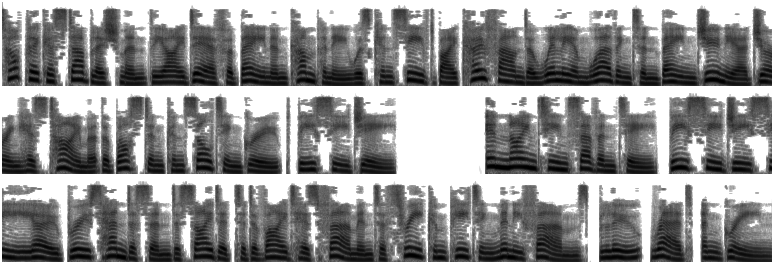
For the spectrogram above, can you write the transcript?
Topic establishment The idea for Bain & Company was conceived by co-founder William Worthington Bain, Jr. during his time at the Boston Consulting Group BCG. In 1970, BCG CEO Bruce Henderson decided to divide his firm into three competing mini-firms, Blue, Red, and Green.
